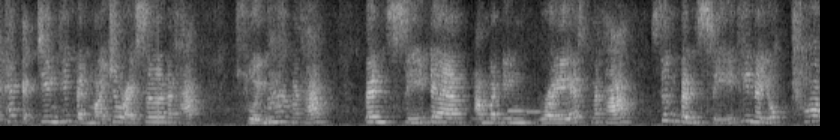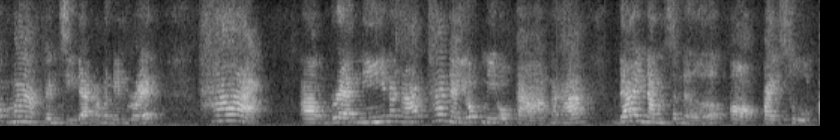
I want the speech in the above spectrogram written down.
แพคเกจจิ้งที่เป็น moisturizer นะคะ สวยมากนะคะ เป็นสีแดงอมดินเรสนะคะ ซึ่งเป็นสีที่นายกชอบมากเป็นสีแดงอมดินเรสถ้า แบรนด์นี้นะคะถ้านายกมีโอกาสนะคะ ได้นำเสนอออกไปสู่ต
